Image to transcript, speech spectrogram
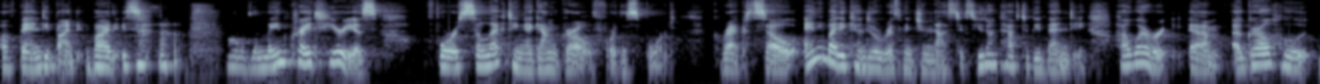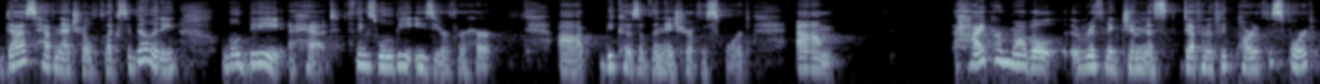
of bendy bodies. One of the main criterias for selecting a young girl for the sport correct? So anybody can do rhythmic gymnastics. You don't have to be bendy. However, um, a girl who does have natural flexibility will be ahead. Things will be easier for her uh, because of the nature of the sport. Um, hypermobile rhythmic gymnasts definitely part of the sport.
